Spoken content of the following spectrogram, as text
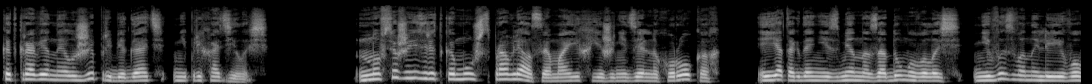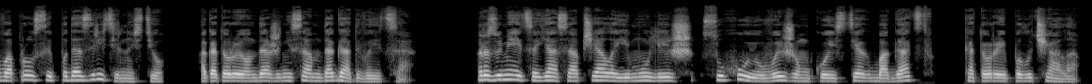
к откровенной лжи прибегать не приходилось. Но все же изредка муж справлялся о моих еженедельных уроках, и я тогда неизменно задумывалась, не вызваны ли его вопросы подозрительностью, о которой он даже не сам догадывается. Разумеется, я сообщала ему лишь сухую выжимку из тех богатств, которые получала.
